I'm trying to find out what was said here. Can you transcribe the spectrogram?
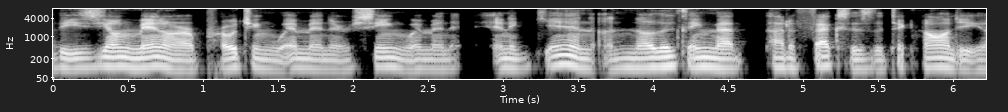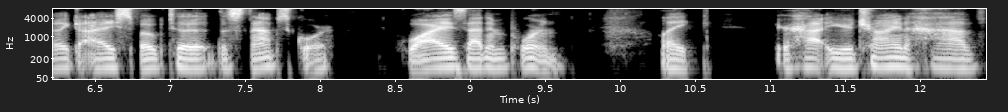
these young men are approaching women or seeing women and again another thing that that affects is the technology like i spoke to the snap score why is that important like you're ha- you're trying to have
